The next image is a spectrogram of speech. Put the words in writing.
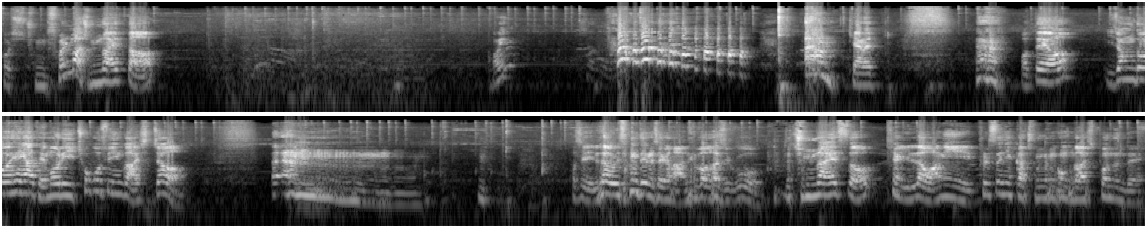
어씨 죽 설마 죽나 했다 캐럿 어때요? 이 정도 해야 대머리 초고수인 거 아시죠? 사실 일라오이 상대를 제가 안 해봐가지고 죽나 했어 그냥 일라 왕이 풀 쓰니까 죽는 건가 싶었는데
